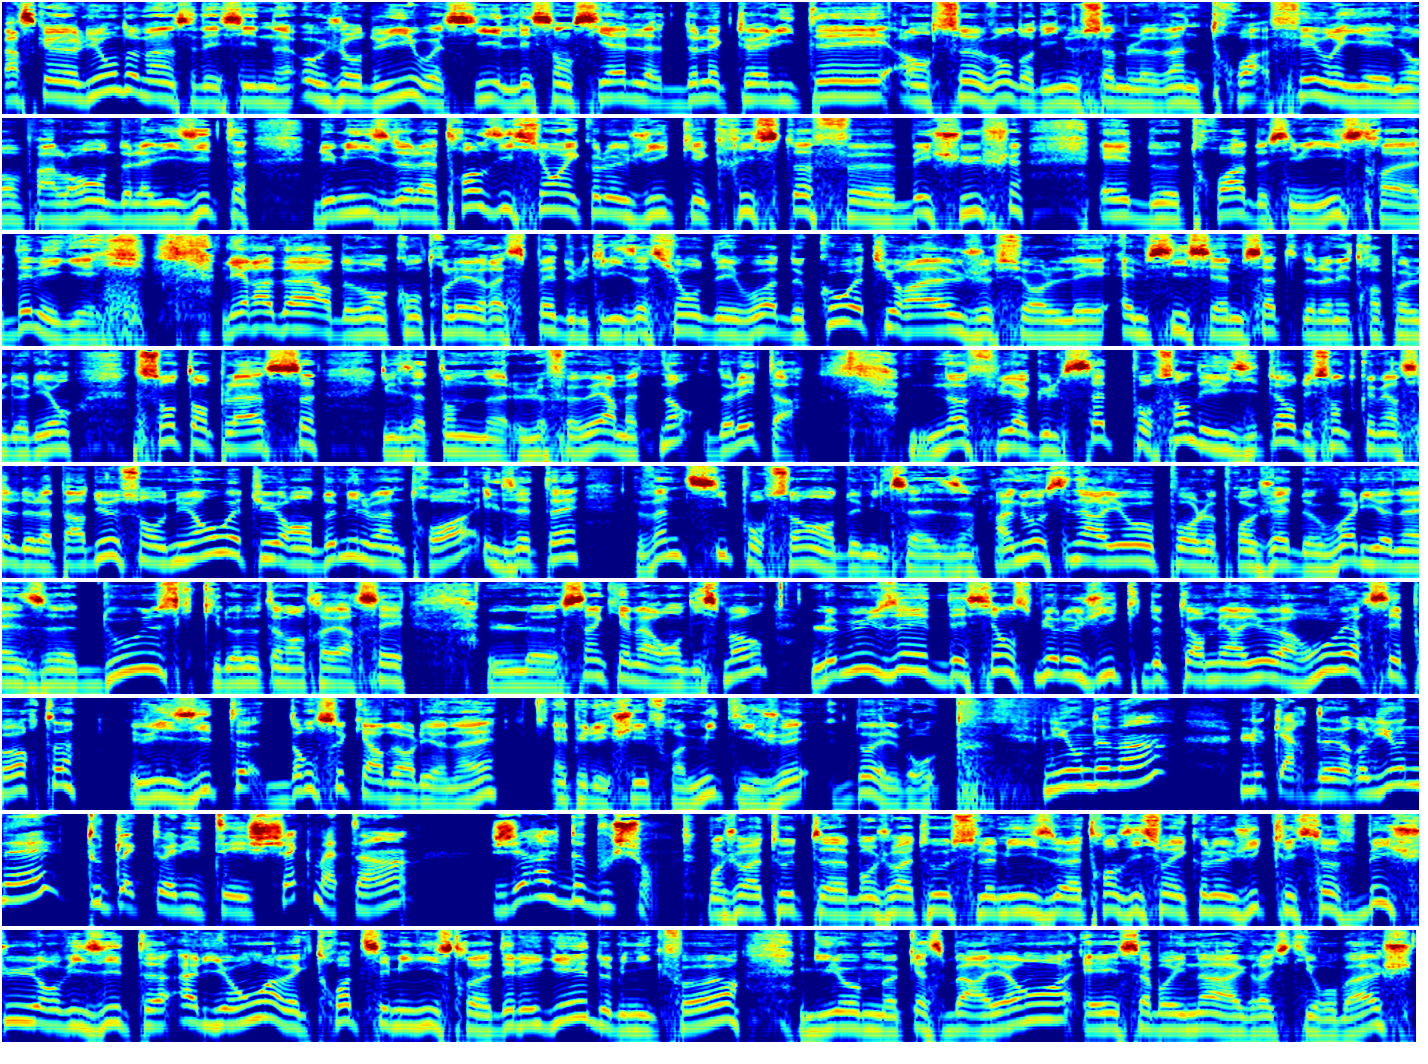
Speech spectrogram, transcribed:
Parce que Lyon demain se dessine aujourd'hui, voici l'essentiel de l'actualité. En ce vendredi, nous sommes le 23 février. Nous reparlerons de la visite du ministre de la Transition écologique Christophe Béchu et de trois de ses ministres délégués. Les radars devant contrôler le respect de l'utilisation des voies de covoiturage sur les M6 et M7 de la métropole de Lyon sont en place. Ils attendent le feu vert maintenant de l'État. 9,7% des visiteurs du centre commercial de la Pardieu sont venus en voiture 2023. Ils étaient 26% en 2016. Un nouveau scénario pour le projet de voie lyonnaise 12 qui doit notamment traverser le 5e arrondissement. Le musée des sciences biologiques Dr Mérieux a rouvert ses portes. Visite dans ce quart d'heure lyonnais. Et puis les chiffres mitigés d'OL Group. Lyon demain, le quart d'heure lyonnais, toute l'actualité chaque matin. Gérald de Bouchon. Bonjour à toutes, euh, bonjour à tous. Le ministre de la Transition écologique Christophe Béchu en visite à Lyon avec trois de ses ministres délégués, Dominique Faure, Guillaume Casbarian et Sabrina Agresti-Roubache.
